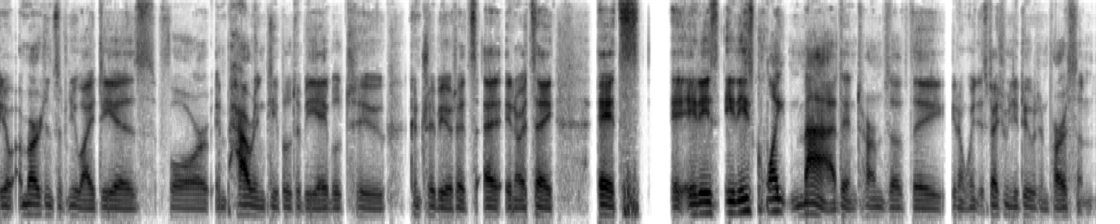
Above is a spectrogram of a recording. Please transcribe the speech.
you know emergence of new ideas for empowering people to be able to contribute. It's a, you know it's a it's it is it is quite mad in terms of the you know when, especially when you do it in person.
